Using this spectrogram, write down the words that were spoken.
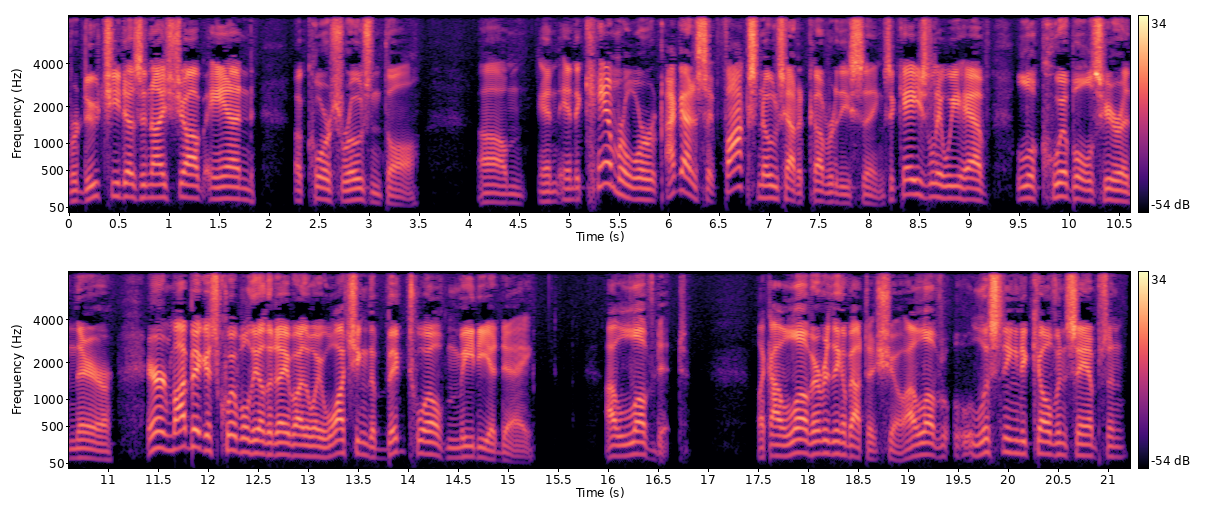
Verducci does a nice job, and of course Rosenthal. Um, and and the camera work, I got to say, Fox knows how to cover these things. Occasionally, we have little quibbles here and there. Aaron, my biggest quibble the other day, by the way, watching the Big Twelve Media Day, I loved it. Like I love everything about that show. I love listening to Kelvin Sampson.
